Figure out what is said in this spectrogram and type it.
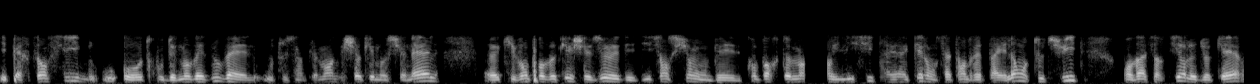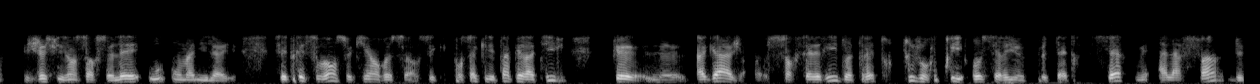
hypersensibles ou autres, ou de mauvaises nouvelles, ou tout simplement des chocs émotionnels euh, qui vont provoquer chez eux des dissensions, des comportements illicites à laquelle on s'attendrait pas. Et là, on, tout de suite, on va sortir le joker, je suis ensorcelé ou on m'a mis l'œil. C'est très souvent ce qui en ressort. C'est pour ça qu'il est impératif que le bagage sorcellerie doit être toujours pris au sérieux, peut-être certes, mais à la fin de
